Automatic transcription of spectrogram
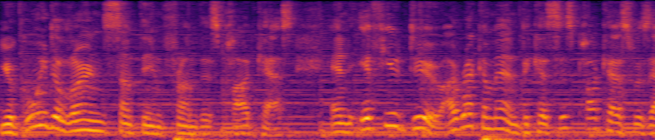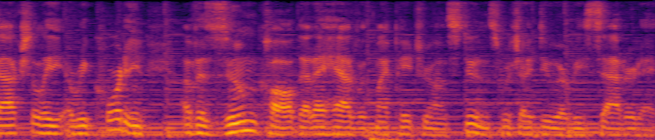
You're going to learn something from this podcast. And if you do, I recommend because this podcast was actually a recording of a Zoom call that I had with my Patreon students, which I do every Saturday.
